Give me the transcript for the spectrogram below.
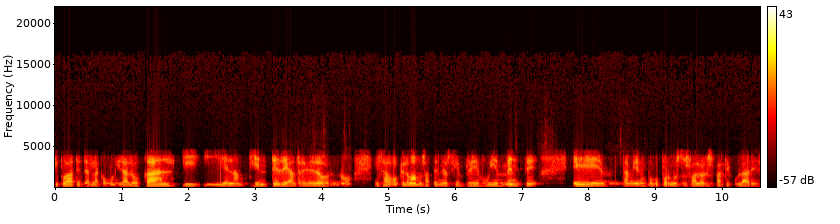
que pueda tener la comunidad local y, y el ambiente de alrededor, ¿no? Es algo que lo vamos a tener siempre muy en mente eh, también un poco por nuestros valores particulares.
